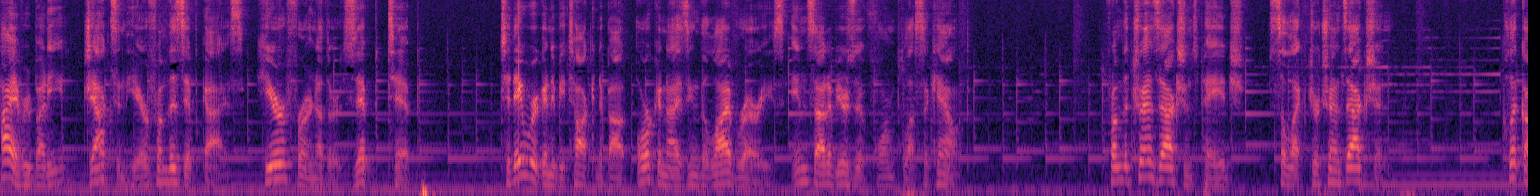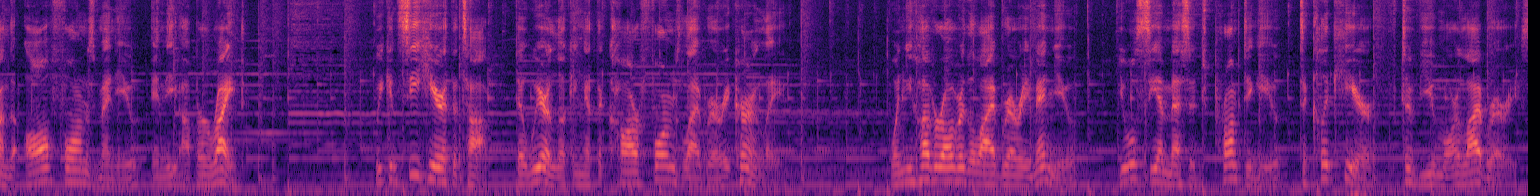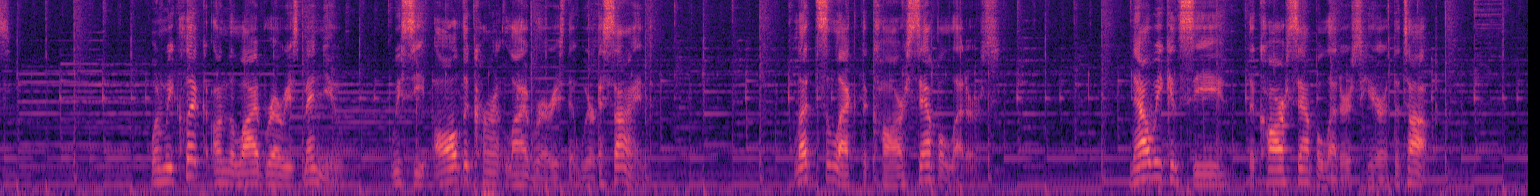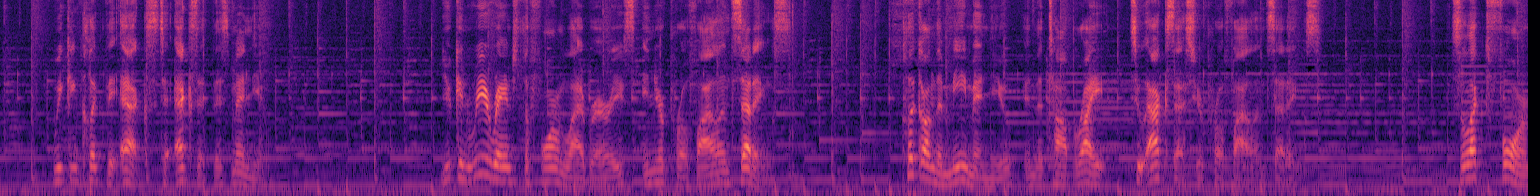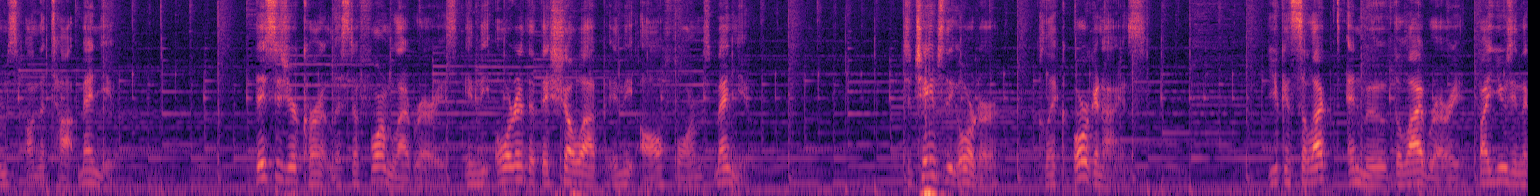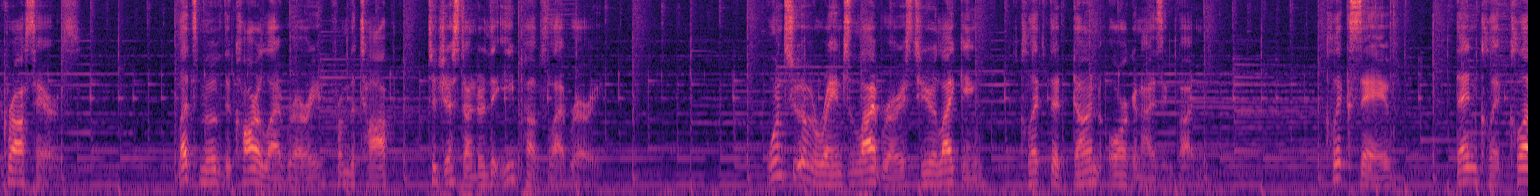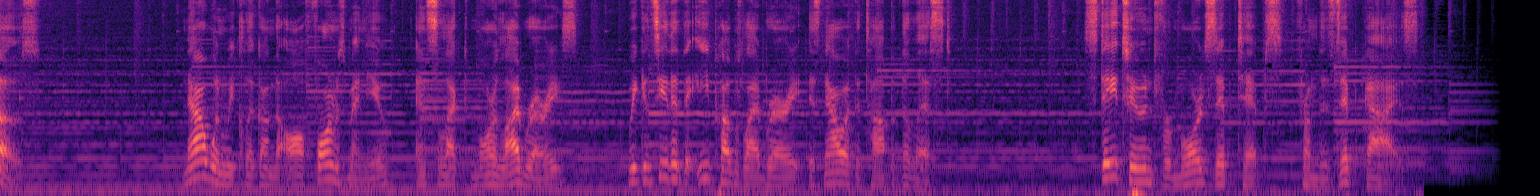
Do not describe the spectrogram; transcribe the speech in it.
Hi everybody, Jackson here from the Zip Guys, here for another Zip tip. Today we're going to be talking about organizing the libraries inside of your ZipForm Plus account. From the Transactions page, select your transaction. Click on the All Forms menu in the upper right. We can see here at the top that we are looking at the Car Forms library currently. When you hover over the library menu, you will see a message prompting you to click here to view more libraries. When we click on the Libraries menu, we see all the current libraries that we're assigned. Let's select the car sample letters. Now we can see the car sample letters here at the top. We can click the X to exit this menu. You can rearrange the form libraries in your profile and settings. Click on the Me menu in the top right to access your profile and settings. Select Forms on the top menu. This is your current list of form libraries in the order that they show up in the All Forms menu. To change the order, click Organize. You can select and move the library by using the crosshairs. Let's move the car library from the top to just under the EPUBs library. Once you have arranged the libraries to your liking, click the Done Organizing button. Click Save, then click Close. Now when we click on the All Forms menu and select More Libraries, we can see that the EPUBs library is now at the top of the list. Stay tuned for more zip tips from the Zip Guys.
